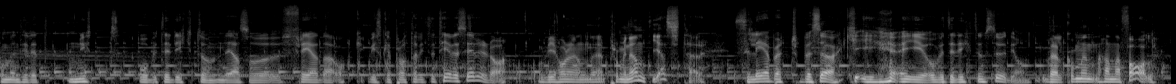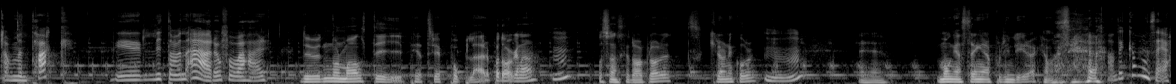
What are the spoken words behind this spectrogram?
Välkommen till ett nytt Obiter Dictum. Det är alltså fredag och vi ska prata lite tv-serier idag. Och vi har en eh, prominent gäst här. Celebert besök i, i Obiter Dictum-studion. Välkommen Hanna Fahl. Ja men tack. Det är lite av en ära att få vara här. Du är normalt i P3 Populär på dagarna. Och Svenska Dagbladet, krönikor. Mm. Eh, många strängar på din lyra kan man säga. Ja det kan man säga.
